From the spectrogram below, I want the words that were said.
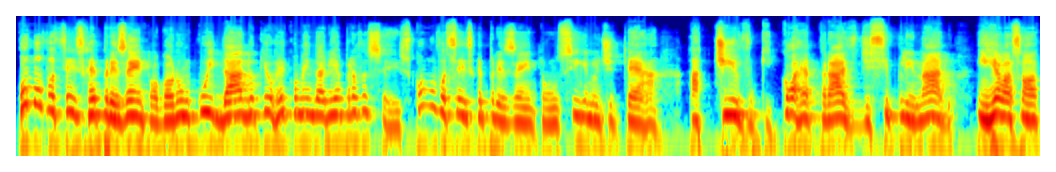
Como vocês representam, agora um cuidado que eu recomendaria para vocês. Como vocês representam um signo de terra ativo, que corre atrás, disciplinado em relação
